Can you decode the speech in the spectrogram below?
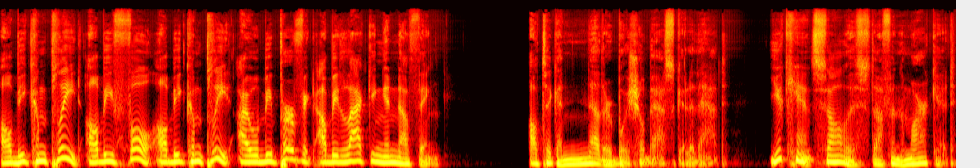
I'll be complete. I'll be full. I'll be complete. I will be perfect. I'll be lacking in nothing. I'll take another bushel basket of that. You can't sell this stuff in the market.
